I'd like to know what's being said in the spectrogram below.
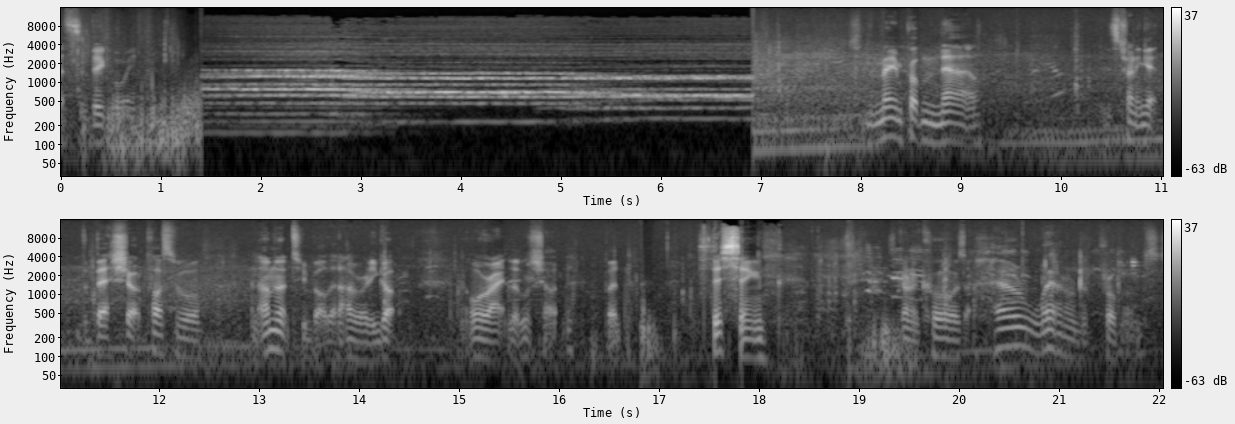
That's the big boy. So the main problem now is trying to get the best shot possible. And I'm not too bothered, I've already got an alright little shot. But this thing is gonna cause a whole world of problems.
